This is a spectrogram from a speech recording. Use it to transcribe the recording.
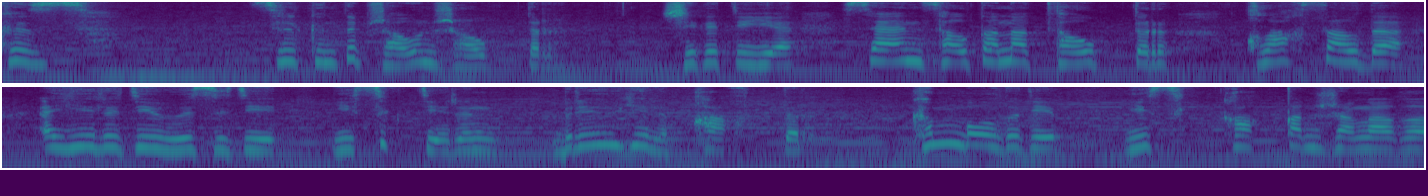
Күз сілкінтіп жауын жауып тұр. Жігіт үйі сән салтанат тауып тұр. Құлақ салды әйелі де өзі де есіктерін біреу келіп қағып тұр кім болды деп есік қаққан жаңағы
